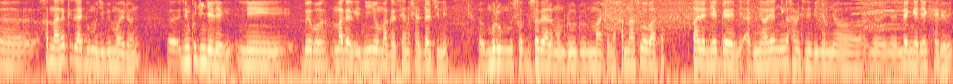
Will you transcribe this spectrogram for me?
Euh, xam naa nag laaj bu mujj bi mooy doon euh, ni nga ko junjee léegi ni booba magal gi ñi ñëw magal seen xel dal ci ni euh, mburum bu soobee yàlla moom du du manqué na xam naa su boobaa sax paleen yeeg gayeen yi ak ñoo leen ñi nga xamante ni bi ñoom ñoo ñoo mbéngee yeeg xeet yooyu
